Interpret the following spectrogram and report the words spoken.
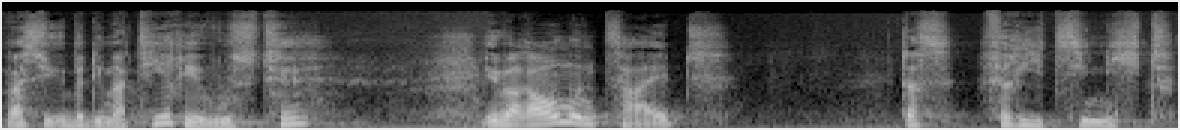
was sie über die Materie wusste, über Raum und Zeit, das verriet sie nicht.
